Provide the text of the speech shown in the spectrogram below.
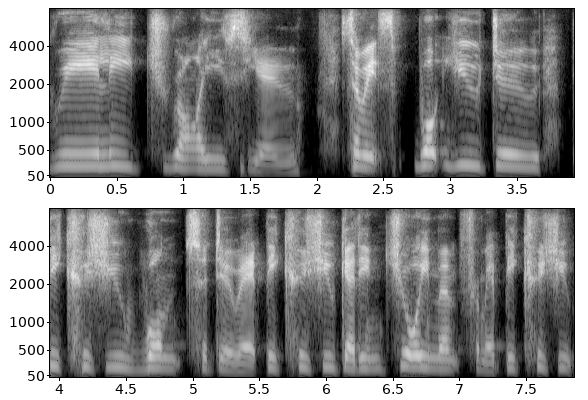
really drives you. So it's what you do because you want to do it, because you get enjoyment from it, because you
